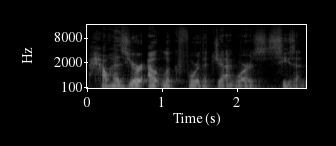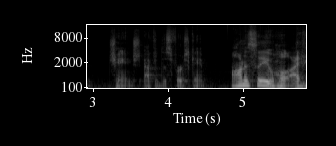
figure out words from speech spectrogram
how has your outlook for the Jaguars season changed after this first game? Honestly, well, I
